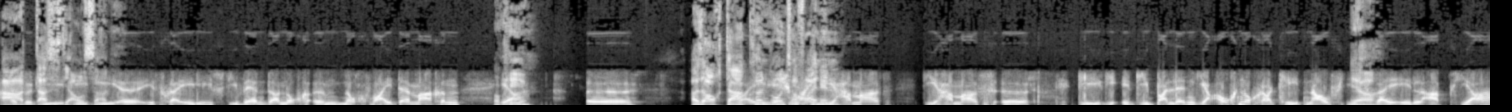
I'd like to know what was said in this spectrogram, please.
Ah, also das die, ist die Aussage. Die, die äh, Israelis, die werden da noch ähm, noch weitermachen. Okay. Ja. Äh, Also auch da können wir uns auf einen... Die Hamas, die Hamas, äh, die, die, die ballern ja auch noch Raketen auf Ja. Israel ab, ja,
